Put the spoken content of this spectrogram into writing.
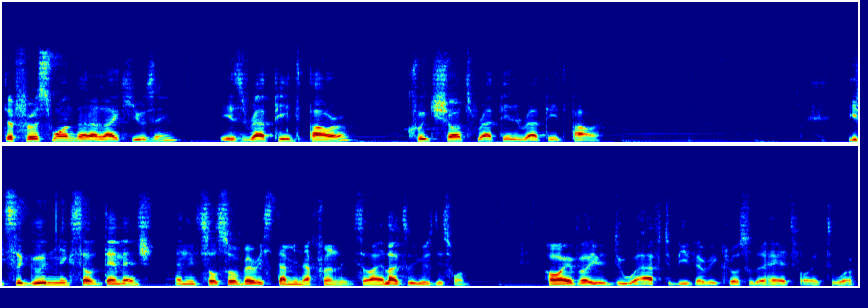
The first one that I like using is Rapid Power, Quick Shot Rapid Rapid Power. It's a good mix of damage and it's also very stamina friendly, so I like to use this one. However, you do have to be very close to the head for it to work.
